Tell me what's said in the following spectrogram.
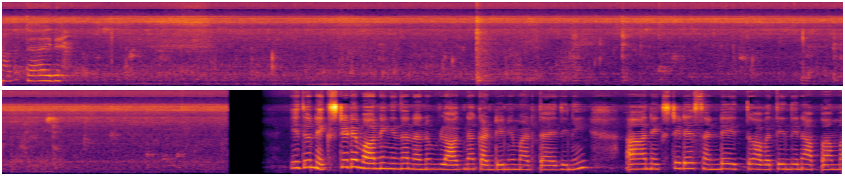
ಆಗ್ತಾ ಇದೆ. ಇದು ನೆಕ್ಸ್ಟ್ ಡೇ ಮಾರ್ನಿಂಗಿಂದ ನಾನು ವ್ಲಾಗ್ನ ಕಂಟಿನ್ಯೂ ಮಾಡ್ತಾ ಇದ್ದೀನಿ. ನೆಕ್ಸ್ಟ್ ಡೇ ಸಂಡೇ ಇತ್ತು. ಅವತ್ತಿನ ದಿನ ಅಪ್ಪ, ಅಮ್ಮ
